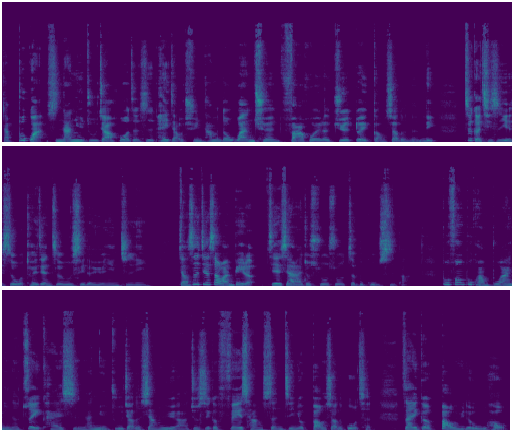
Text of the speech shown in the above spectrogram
那不管是男女主角或者是配角群，他们都完全发挥了绝对搞笑的能力。这个其实也是我推荐这部戏的原因之一。角色介绍完毕了，接下来就说说这部故事吧。不疯不狂不爱你呢？最开始男女主角的相遇啊，就是一个非常神经又爆笑的过程。在一个暴雨的午后，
